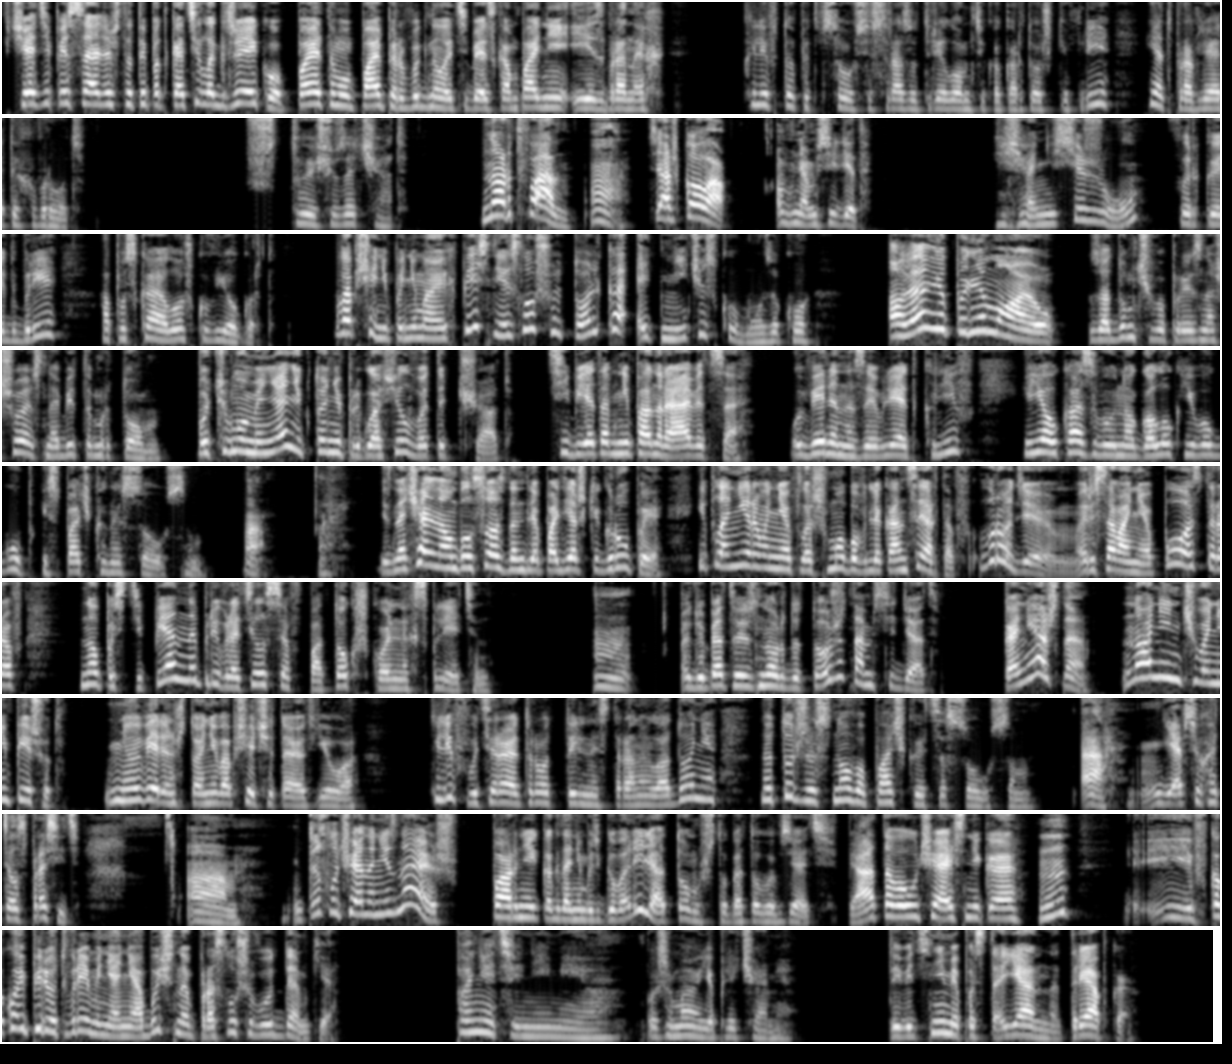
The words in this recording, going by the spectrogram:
«В чате писали, что ты подкатила к Джейку, поэтому Пайпер выгнала тебя из компании избранных». Клифф топит в соусе сразу три ломтика картошки фри и отправляет их в рот. Что еще за чат? Нордфан! Вся школа в нем сидит. Я не сижу, фыркает Бри, опуская ложку в йогурт. Вообще не понимаю их песни и слушаю только этническую музыку. А я не понимаю, задумчиво произношу я с набитым ртом. Почему меня никто не пригласил в этот чат? Тебе там не понравится, уверенно заявляет Клифф, и я указываю на уголок его губ, испачканный соусом. А, Изначально он был создан для поддержки группы и планирования флешмобов для концертов, вроде рисования постеров, но постепенно превратился в поток школьных сплетен. «М ребята из Норда тоже там сидят?» «Конечно, но они ничего не пишут. Не уверен, что они вообще читают его». Клифф вытирает рот тыльной стороной ладони, но тут же снова пачкается соусом. «А, я все хотел спросить. А, ты случайно не знаешь, Парни когда-нибудь говорили о том, что готовы взять пятого участника? М? И в какой период времени они обычно прослушивают демки? Понятия не имею. Пожимаю я плечами. Ты ведь с ними постоянно, тряпка.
